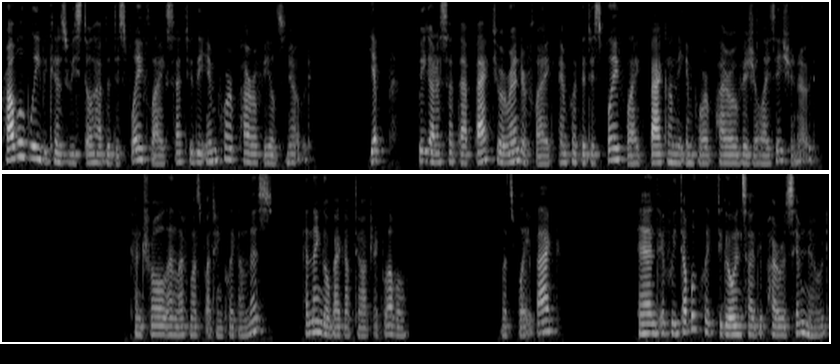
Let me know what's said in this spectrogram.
Probably because we still have the display flag set to the import pyrofields node. Yep, we gotta set that back to a render flag and put the display flag back on the import pyro visualization node. Control and left mouse button click on this, and then go back up to object level. Let's play it back. And if we double click to go inside the PyroSim node,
